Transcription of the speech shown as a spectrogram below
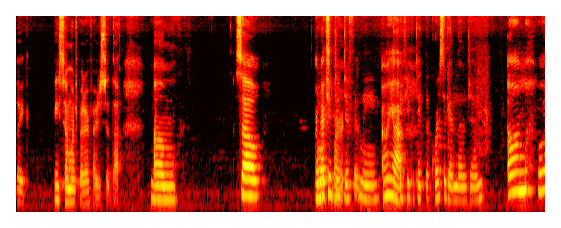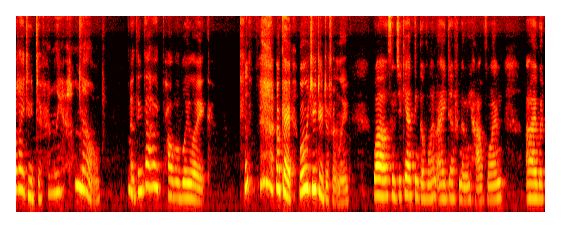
like be so much better if I just did that. Mm. Um so what would you part. do differently? Oh yeah. If you could take the course again though, Jen. Um, what would I do differently? I don't know. I think that I would probably like. okay, what would you do differently? Well, since you can't think of one, I definitely have one. I would.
